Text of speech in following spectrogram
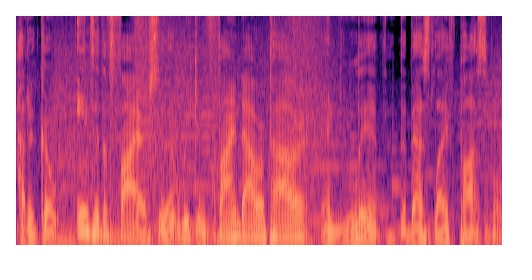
how to go into the fire so that we can find our power and live the best life possible.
